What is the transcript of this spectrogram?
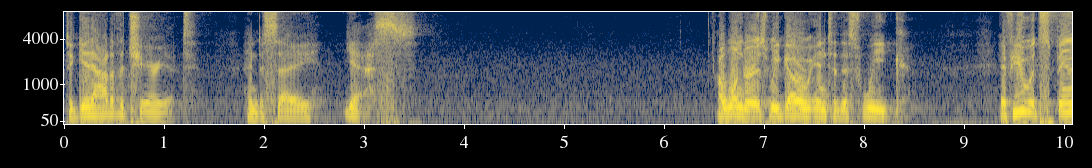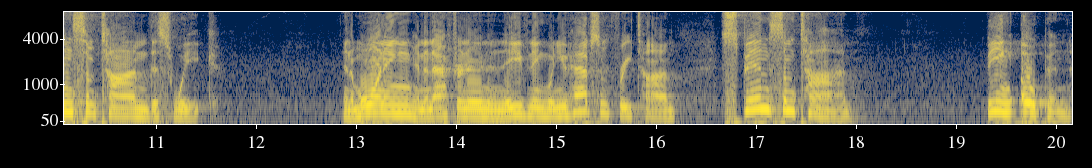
to get out of the chariot and to say, Yes. I wonder as we go into this week, if you would spend some time this week, in a morning, in an afternoon, in an evening, when you have some free time, spend some time being open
